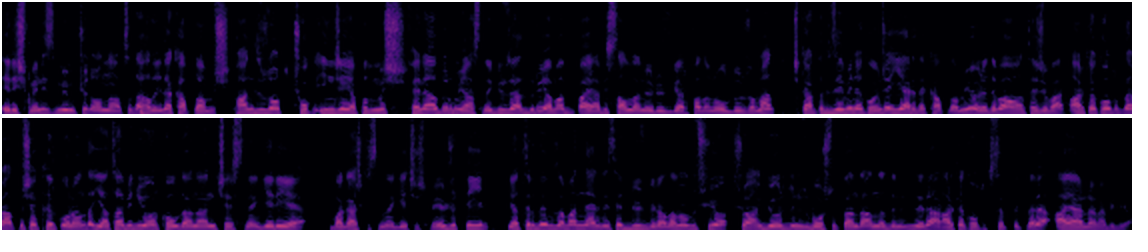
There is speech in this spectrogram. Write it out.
erişmeniz mümkün. Onun altı da halıyla kaplanmış. Pandizot çok ince yapılmış. Fena durmuyor aslında güzel duruyor ama bayağı bir sallanıyor rüzgar falan olduğu zaman. Çıkartıp zemine koyunca yer de kaplamıyor. Öyle de bir avantajı var. Arka koltuklar 60'a 40 oranında yatabiliyor. Koldanların içerisine geriye bagaj kısmına geçiş mevcut değil. Yatırdığım zaman neredeyse düz bir alan oluşuyor. Şu an gördüğünüz boşluktan da anladığınız üzere arka koltuk sırtlıkları ayarlanabiliyor.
